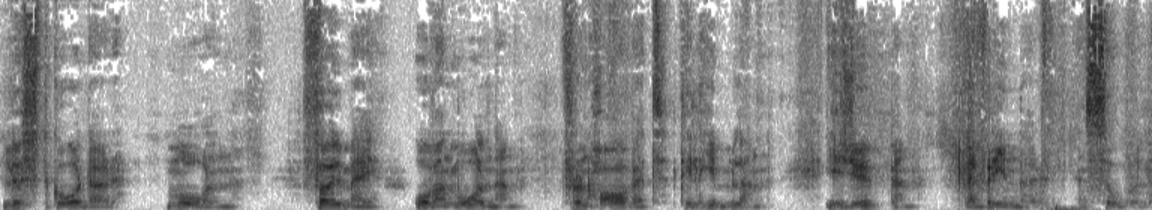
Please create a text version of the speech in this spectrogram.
lustgårdar, moln. Följ mig ovan molnen, från havet till himlen. I djupen, där brinner en sol.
